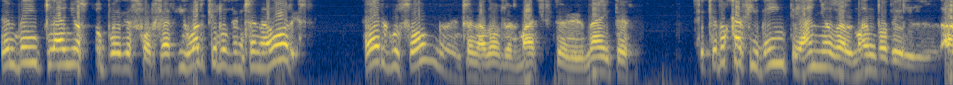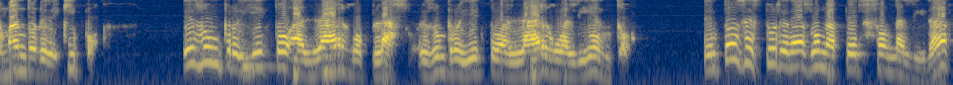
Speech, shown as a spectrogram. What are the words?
En 20 años tú puedes forjar, igual que los entrenadores. Ferguson, entrenador del Manchester United, se quedó casi 20 años al mando del, al mando del equipo. Es un proyecto a largo plazo, es un proyecto a largo aliento. Entonces tú le das una personalidad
